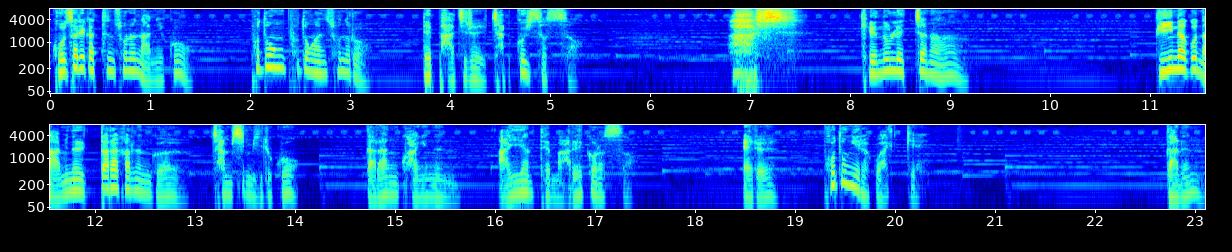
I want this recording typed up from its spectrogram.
고사리 같은 손은 아니고 포동포동한 손으로 내 바지를 잡고 있었어. 아씨, 개 놀랬잖아. 귀인하고 남인을 따라가는 걸 잠시 미루고 나랑 광희는 아이한테 말을 걸었어. 애를 포동이라고 할게. 나는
